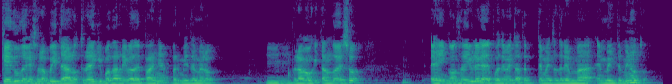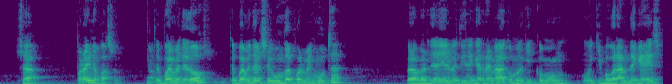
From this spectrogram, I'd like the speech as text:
que dude que se lo pite a los tres equipos de arriba de España, permítemelo. Pero vamos, quitando eso, es inconcebible que después te meta, te meta tres más en 20 minutos. O sea, por ahí no paso. No. Te puede meter dos, te puede meter el segundo de forma injusta, pero a partir de ahí el Betis tiene que remar como, como un, un equipo grande que es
